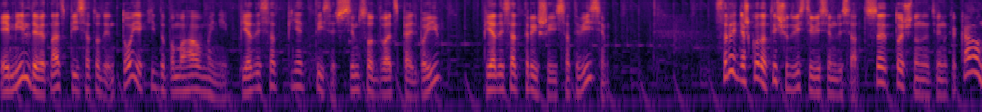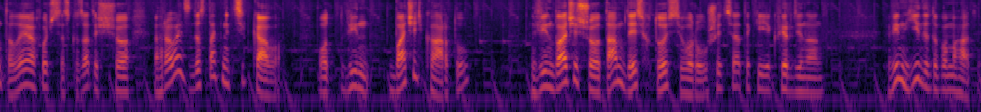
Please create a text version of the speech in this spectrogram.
Еміль 1951, той, який допомагав мені. 55 725 боїв, 5368. Середня шкода 1280. Це точно не твінк аккаунт, але хочеться сказати, що гравець достатньо цікаво. От він бачить карту, він бачить, що там десь хтось ворушиться, такий як Фердінанд. Він їде допомагати.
